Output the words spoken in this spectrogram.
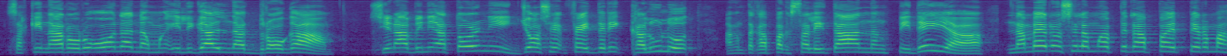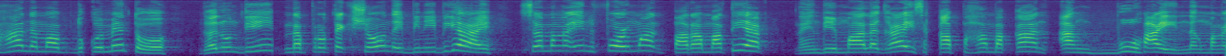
sa kinaroroonan ng mga illegal na droga. Sinabi ni Attorney Joseph Frederick Kalulot, ang takapagsalita ng PDEA, na meron silang mga pinapapirmahan ng mga dokumento, ganun din na proteksyon ay binibigay sa mga informant para matiyak na hindi malagay sa kapahamakan ang buhay ng mga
